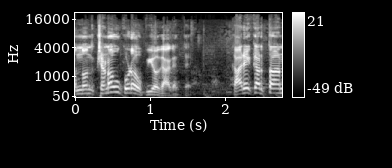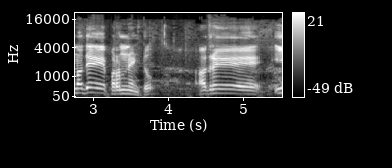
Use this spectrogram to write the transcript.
ಒಂದೊಂದು ಕ್ಷಣವೂ ಕೂಡ ಉಪಯೋಗ ಆಗುತ್ತೆ. ಕಾರ್ಯಕರ್ತ ಅನ್ನೋದೇ ಪರ್ಮನೆಂಟು ಆದರೆ ಈ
